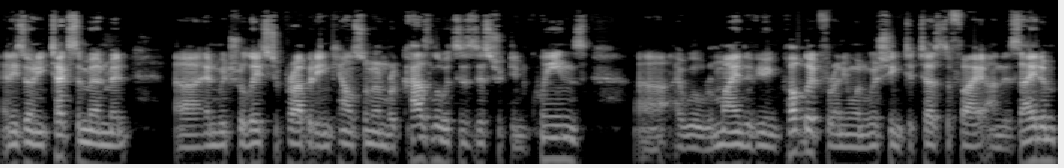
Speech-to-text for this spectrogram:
and a zoning text amendment, uh, and which relates to property in Councilmember Koslowitz's district in Queens. Uh, I will remind the viewing public for anyone wishing to testify on this item.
